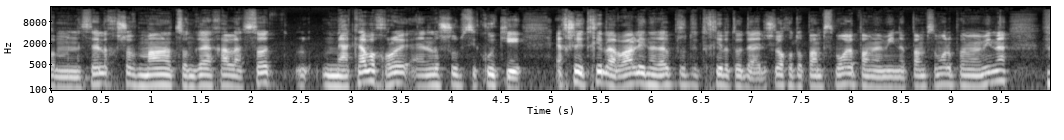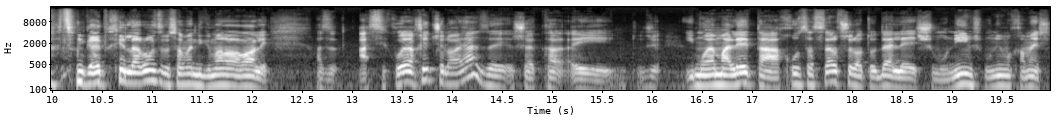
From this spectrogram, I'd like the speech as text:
מנסה לחשוב מה צונגה יכל לעשות, מהקו האחורי אין לו שום סיכוי, כי איך שהתחיל הראלי, נדל פשוט התחיל, אתה יודע, לשלוח אותו פעם שמאלה, פעם ימינה, פעם שמאלה, פעם ימינה, וצונגה התחיל לרוץ ושם נגמר הראלי. אז הסיכוי היחיד שלו היה זה שאם אה, הוא היה מעלה את האחוז הסרף שלו, אתה יודע, ל-80, 85.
